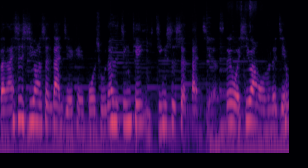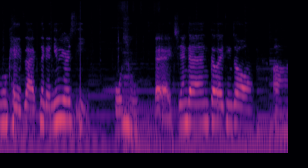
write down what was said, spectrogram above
本来是希望圣诞节可以播出，但是今天已经是圣诞节了，所以我希望我们的节目可以在那个 New Year's Eve 播出。对，先跟各位听众，嗯，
